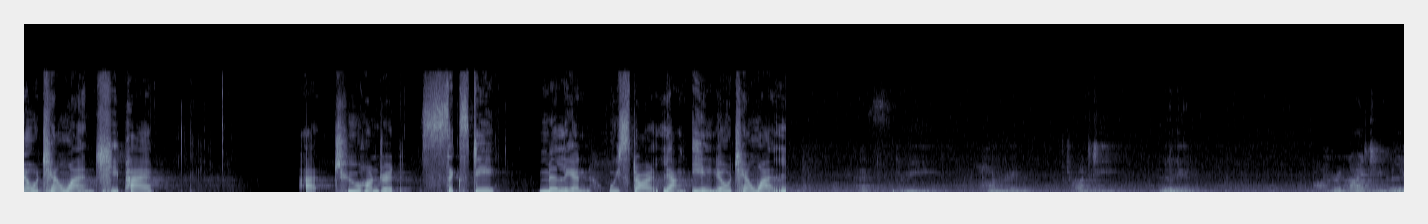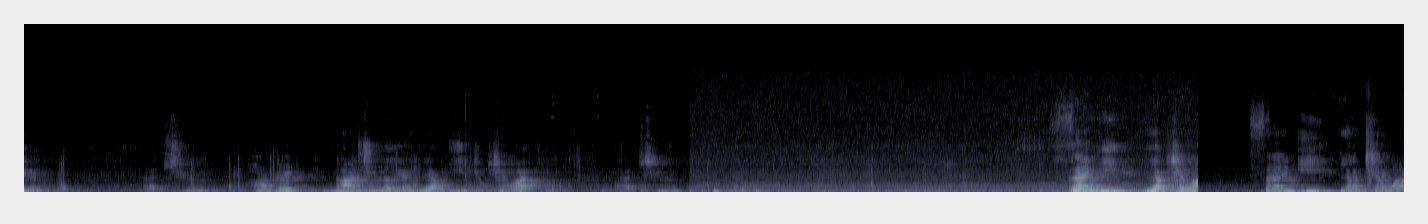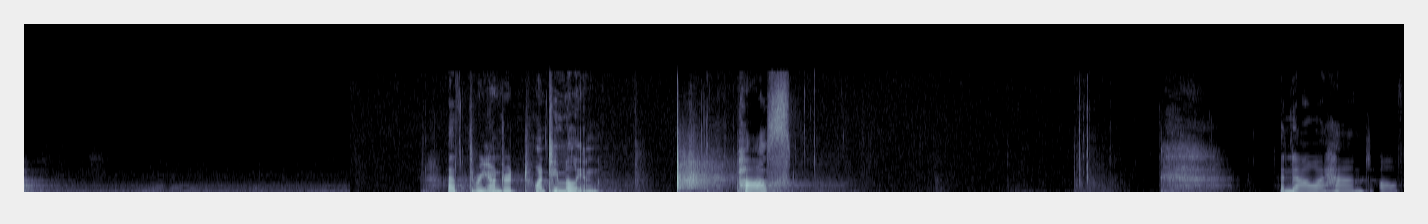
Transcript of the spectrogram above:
六千万起拍。At two hundred sixty million, we start 两亿六千万。At three hundred twenty million, hundred ninety million. At two hundred ninety million, 两亿九千万。At two 三亿两千万，三亿两千万。At 320 million. Pass. And now I hand off.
